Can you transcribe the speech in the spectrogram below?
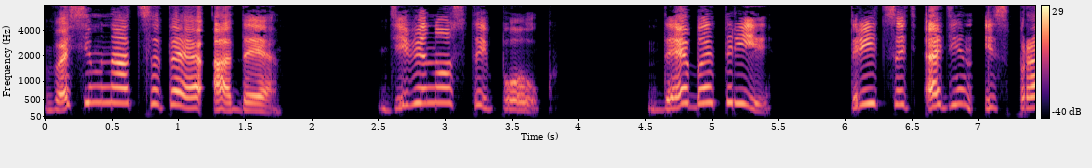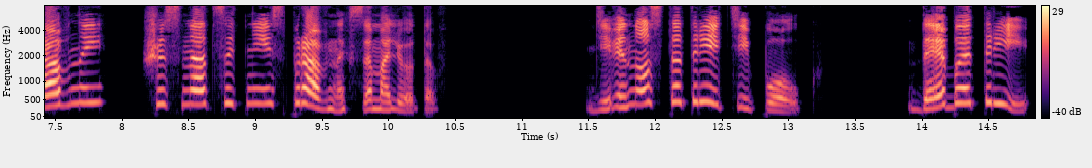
18 АД. 90 полк. ДБ-3. 31 исправный, 16 неисправных самолетов. 93 полк. ДБ-3.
